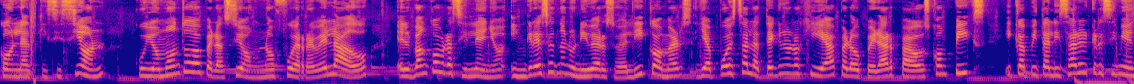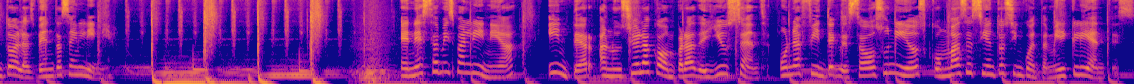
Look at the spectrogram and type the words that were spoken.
Con la adquisición, cuyo monto de operación no fue revelado, el banco brasileño ingresa en el universo del e-commerce y apuesta a la tecnología para operar pagos con PIX y capitalizar el crecimiento de las ventas en línea. En esta misma línea, Inter anunció la compra de Ucent, una fintech de Estados Unidos con más de 150.000 clientes.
